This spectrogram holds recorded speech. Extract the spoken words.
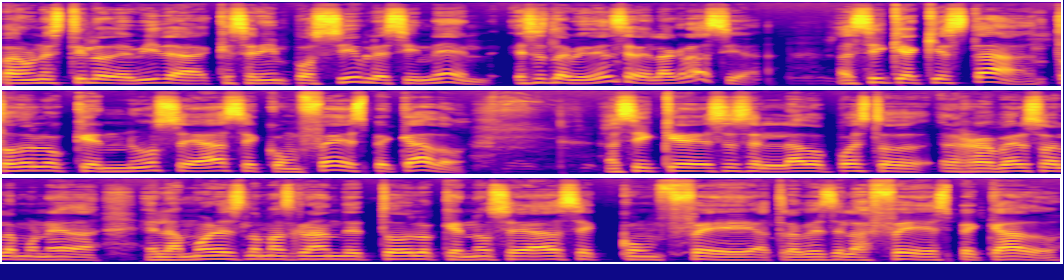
para un estilo de vida que sería imposible sin Él. Esa es la evidencia de la gracia. Así que aquí está, todo lo que no se hace con fe es pecado. Así que ese es el lado opuesto, el reverso de la moneda. El amor es lo más grande, todo lo que no se hace con fe, a través de la fe, es pecado.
